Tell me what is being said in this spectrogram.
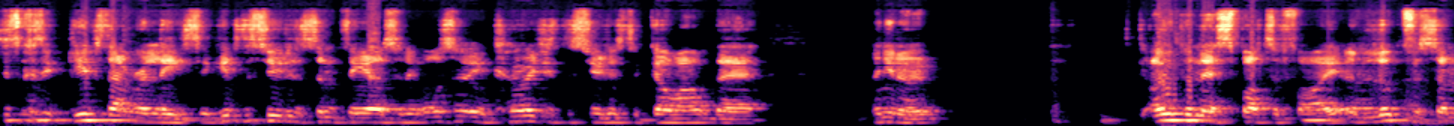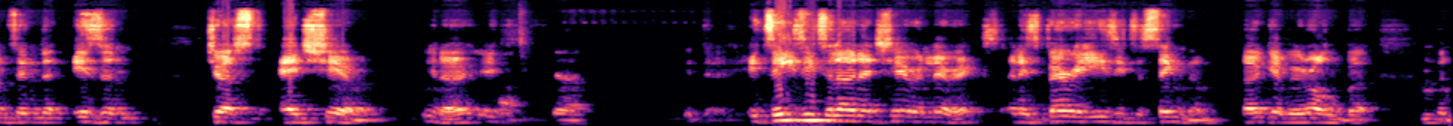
just because it gives that release. It gives the students something else and it also encourages the students to go out there and, you know, open their Spotify and look for something that isn't just Ed Sheeran. You know, yeah it's easy to learn Ed Sheeran lyrics and it's very easy to sing them. Don't get me wrong, but, mm-hmm. but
